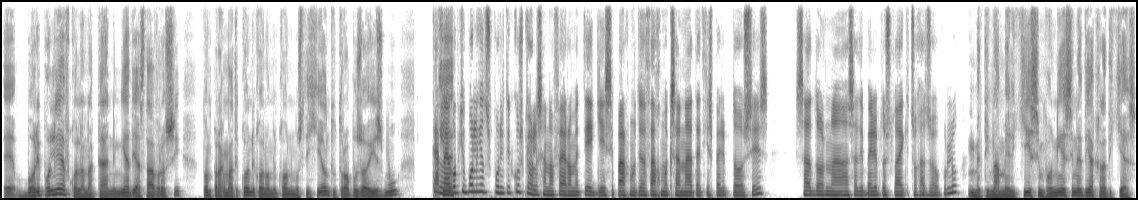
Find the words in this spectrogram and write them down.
ε, μπορεί πολύ εύκολα να κάνει μια διασταύρωση των πραγματικών οικονομικών μου στοιχείων, του τρόπου ζωής μου. Καλά, εγώ πιο πολύ για τους πολιτικούς κιόλας αναφέρομαι τι εγγύσει υπάρχουν ότι δεν θα έχουμε ξανά τέτοιες περιπτώσεις σαν, τον, σαν την περίπτωση του Άκη Τσοχατζόπουλου. Με την Αμερική οι συμφωνίες είναι διακρατικές.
